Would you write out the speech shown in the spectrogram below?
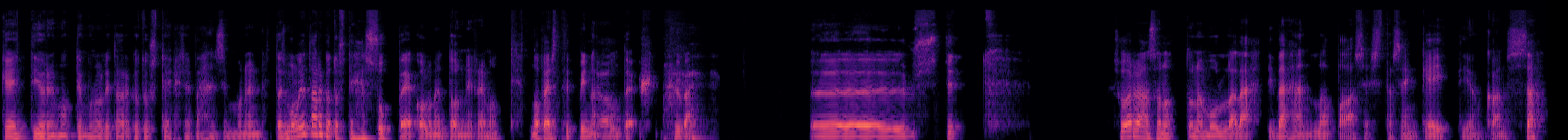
keittiöremontti mun oli tarkoitus tehdä vähän semmoinen, tai mulla oli tarkoitus tehdä suppea kolmen tonnin remontti. Nopeasti pinnat kunteen, hyvä. Öö, Sitten suoraan sanottuna mulla lähti vähän lapasesta sen keittiön kanssa.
